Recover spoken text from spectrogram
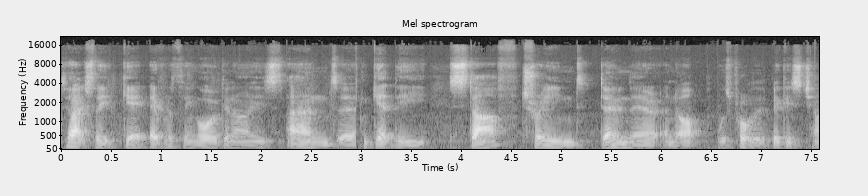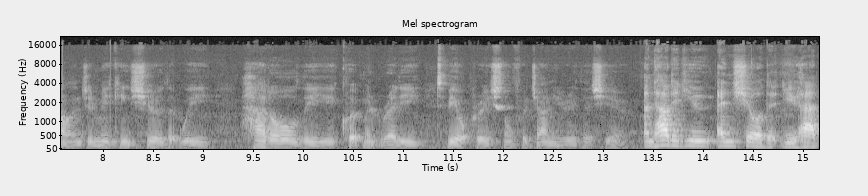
To actually get everything organised and uh, get the staff trained down there and up was probably the biggest challenge in making sure that we had all the equipment ready to be operational for January this year. And how did you ensure that you had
